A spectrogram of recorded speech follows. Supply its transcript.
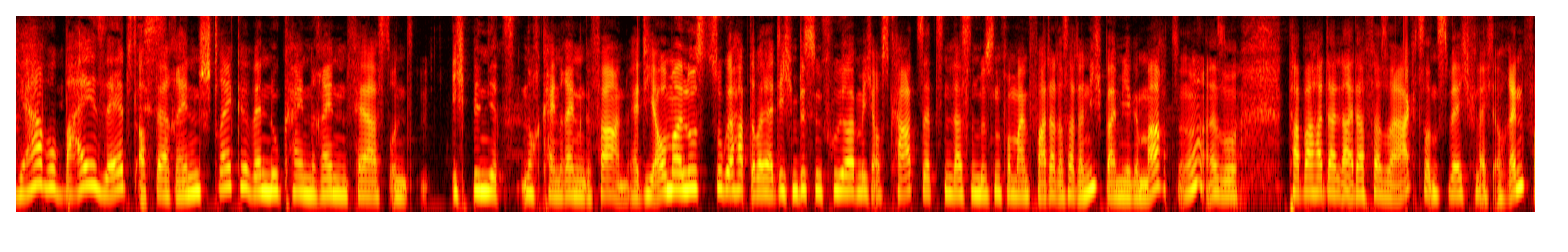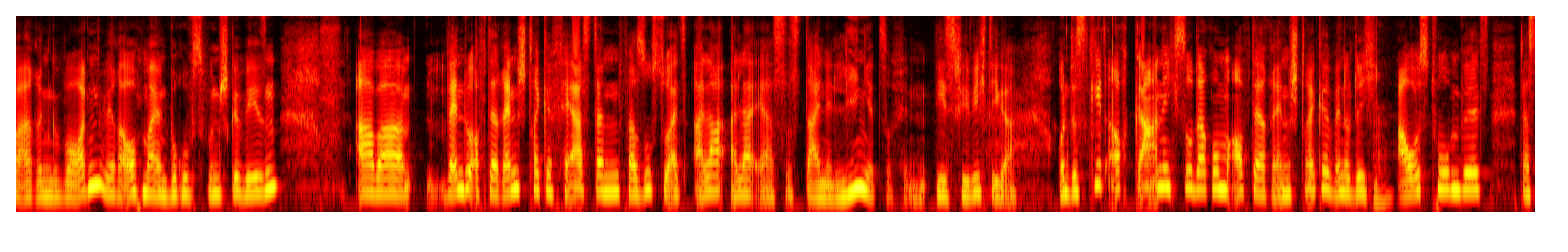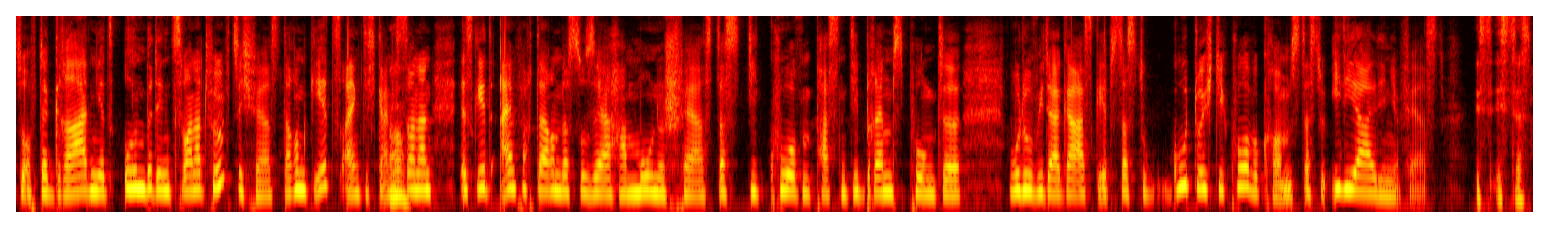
Ja, wobei selbst auf der Rennstrecke, wenn du kein Rennen fährst und ich bin jetzt noch kein Rennen gefahren. Hätte ich auch mal Lust zu gehabt, aber da hätte ich ein bisschen früher mich aufs Kart setzen lassen müssen von meinem Vater. Das hat er nicht bei mir gemacht. Ne? Also Papa hat da leider versagt, sonst wäre ich vielleicht auch Rennfahrerin geworden, wäre auch mal ein Berufswunsch gewesen. Aber wenn du auf der Rennstrecke fährst, dann versuchst du als aller, allererstes deine Linie zu finden. Die ist viel wichtiger. Und es geht auch gar nicht so darum, auf der Rennstrecke, wenn du dich mhm. austoben willst, dass du auf der Geraden jetzt unbedingt 250 fährst. Darum geht's eigentlich gar nicht, oh. sondern es geht einfach darum, dass du sehr harmonisch fährst, dass die Kurven passen, die Bremspunkte, wo du wieder Gas gibst, dass du gut durch die Kurve kommst, dass du Ideallinie fährst. Ist, ist das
